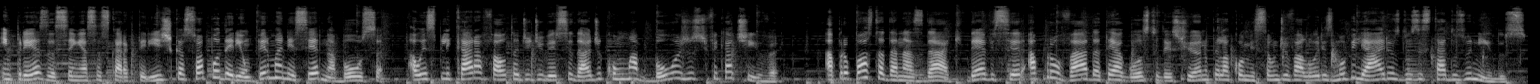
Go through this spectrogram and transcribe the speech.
Empresas sem essas características só poderiam permanecer na bolsa ao explicar a falta de diversidade com uma boa justificativa. A proposta da Nasdaq deve ser aprovada até agosto deste ano pela Comissão de Valores Mobiliários dos Estados Unidos.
